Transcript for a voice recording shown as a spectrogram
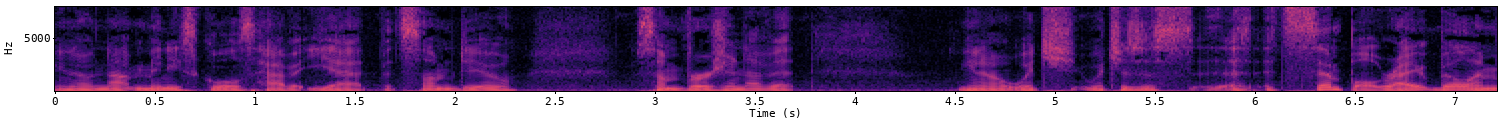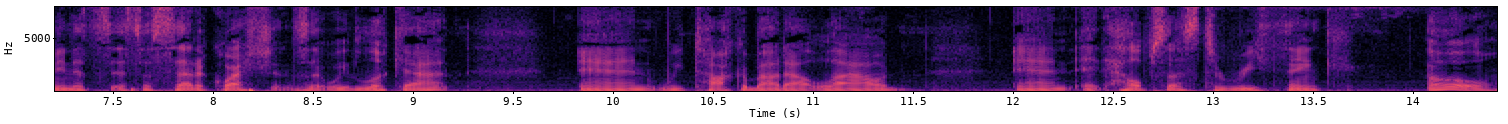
you know, not many schools have it yet, but some do, some version of it. You know, which which is just, it's simple, right, Bill? I mean, it's it's a set of questions that we look at and we talk about out loud, and it helps us to rethink. Oh,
